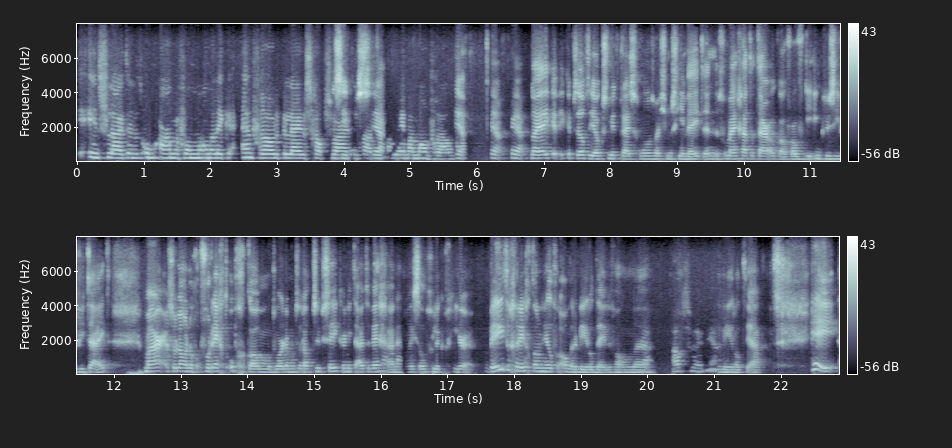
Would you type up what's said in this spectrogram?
insluiten en het omarmen van mannelijke en vrouwelijke leiderschapswaarden. Ja. alleen maar man-vrouw. Ja. Ja, ja. Nou ja, ik, ik heb zelf de Joke Smitprijs gewonnen, zoals je misschien weet. En voor mij gaat het daar ook over, over die inclusiviteit. Maar zolang er nog voor recht opgekomen moet worden, moeten we dat natuurlijk zeker niet uit de weg gaan. En dan is dat gelukkig hier beter gericht dan heel veel andere werelddelen van uh, ja, absoluut, ja. de wereld. Ja hey,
